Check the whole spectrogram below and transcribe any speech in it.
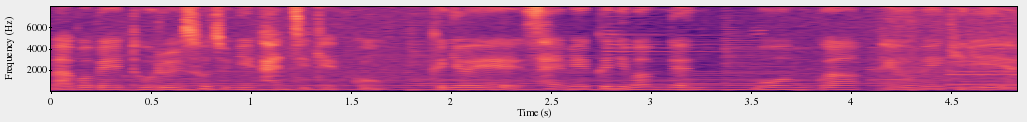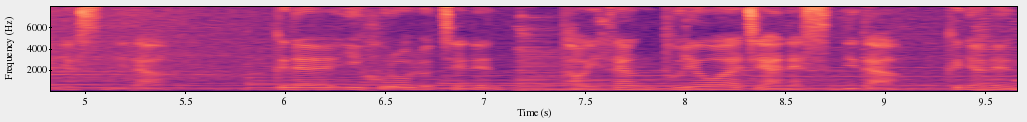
마법의 돌을 소중히 간직했고 그녀의 삶에 끊임없는 모험과 배움의 길이 열렸습니다. 그날 이후로 루체는 더 이상 두려워하지 않았습니다. 그녀는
